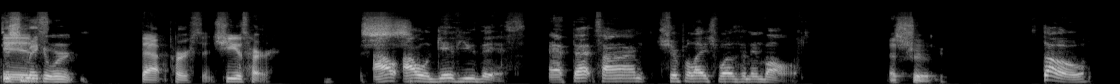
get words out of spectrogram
did she make it work? that person. She is her. I'll, I will give you this. At that time, Triple H wasn't involved. That's true. So,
